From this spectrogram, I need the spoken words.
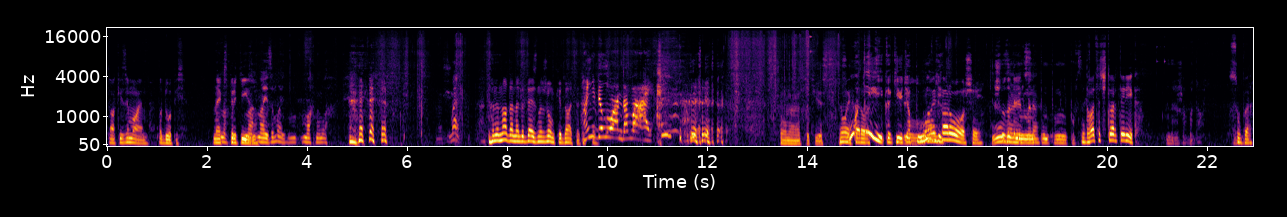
Так, і зимаємо под опись. на експертизу. На, на, ізимай, мах на мах. Та не треба на людей з ножом кидатися. ти що? Білон, давай! Що у мене тут є? Ой, Ух хороший. ти, які у тебе Ой, плавки. хороший. Що за дрянь мене по, по мені повзе? 24 рік. Мене жаба дала. Супер.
